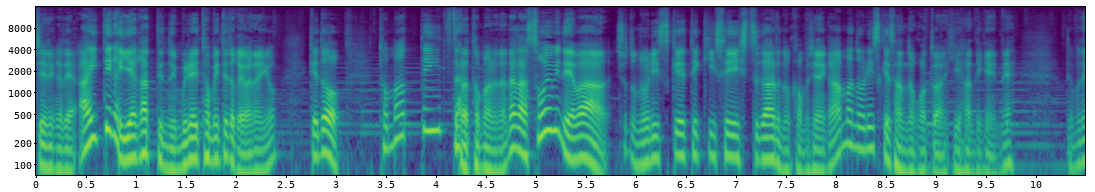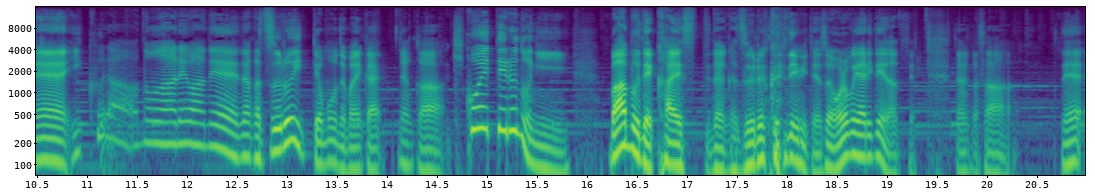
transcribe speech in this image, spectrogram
じゃねえかで、相手が嫌がってんのに無理やり止めてとか言わないよ。けど、止まっていってたら止まるな。だからそういう意味では、ちょっとノリスケ的性質があるのかもしれないから、あんまノリスケさんのことは批判できないね。でもね、いくらのあれはね、なんかずるいって思うんだよ、毎回。なんか、聞こえてるのに、バブで返すってなんかずるくね？みたいな。それ俺もやりてえなって。なんかさ、ね、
